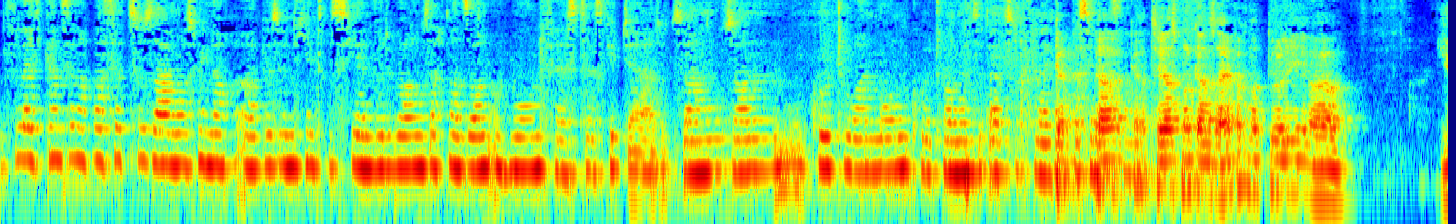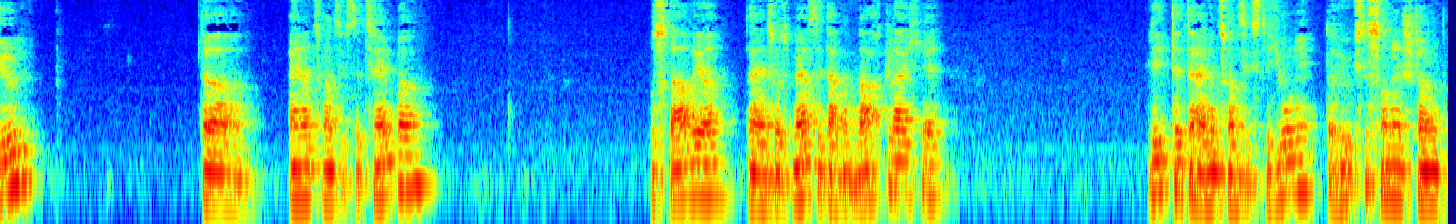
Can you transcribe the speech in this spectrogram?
vielleicht kannst du noch was dazu sagen, was mich noch äh, persönlich interessieren würde. Warum sagt man Sonnen- und Mondfeste? Es gibt ja sozusagen Sonnenkulturen, Mondkulturen. Willst du dazu vielleicht ja, ein bisschen ja, was sagen? Ja, zuerst mal ganz einfach natürlich. Äh, Jül, der 21. Dezember. Ostaria, der 21. März, die Tag- und Nachtgleiche. Lite, der 21. Juni, der höchste Sonnenstand.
